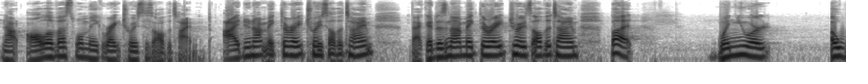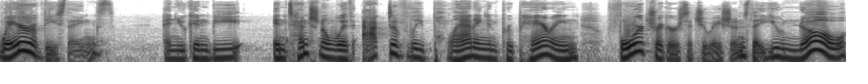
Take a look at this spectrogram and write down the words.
Not all of us will make right choices all the time. I do not make the right choice all the time. Becca does not make the right choice all the time. But when you are aware of these things and you can be intentional with actively planning and preparing for trigger situations that you know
